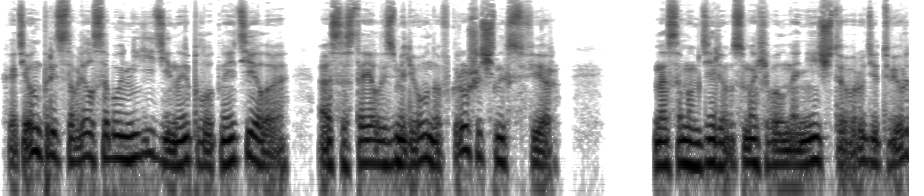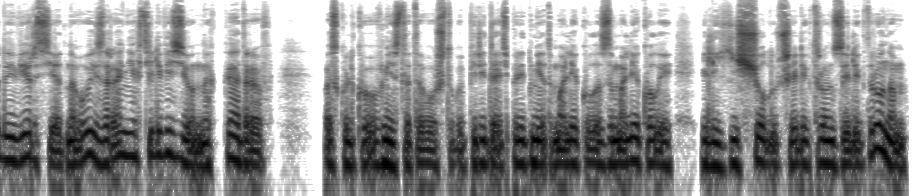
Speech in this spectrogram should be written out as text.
хотя он представлял собой не единое плотное тело, а состоял из миллионов крошечных сфер. На самом деле он смахивал на нечто вроде твердой версии одного из ранних телевизионных кадров, поскольку вместо того, чтобы передать предмет молекула за молекулой или еще лучше электрон за электроном,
